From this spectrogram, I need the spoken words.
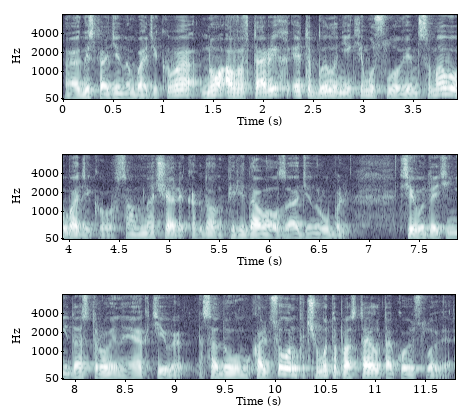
э, господина Бадикова. Ну, а во-вторых, это было неким условием самого Бадикова в самом начале, когда он передавал за один рубль все вот эти недостроенные активы Садовому кольцу, он почему-то поставил такое условие.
